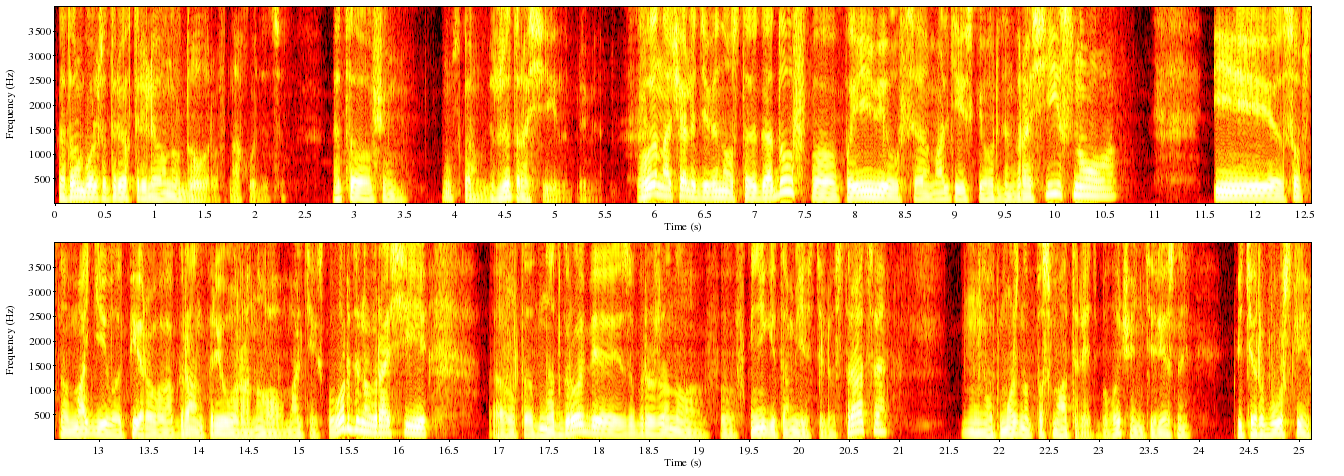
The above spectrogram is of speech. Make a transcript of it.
в котором больше трех триллионов долларов находится. Это, в общем, ну, скажем, бюджет России, например. В начале 90-х годов э, появился Мальтийский орден в России снова. И, собственно, могила первого гран-приора нового Мальтийского ордена в России, э, вот надгробие изображено в, книге, там есть иллюстрация. Вот, можно посмотреть. Был очень интересный петербургский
